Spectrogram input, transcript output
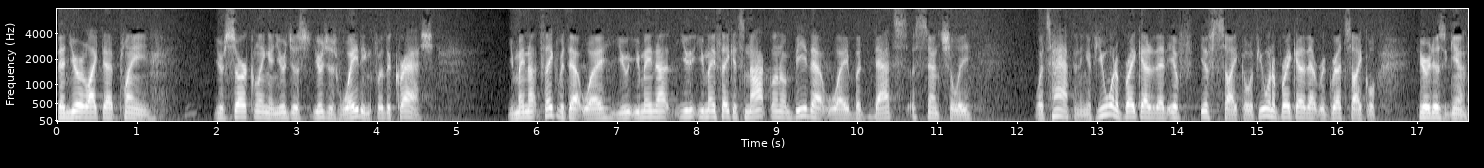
Then you're like that plane. You're circling and you're just, you're just waiting for the crash. You may not think of it that way. You, you, may, not, you, you may think it's not going to be that way, but that's essentially what's happening. If you want to break out of that if if cycle, if you want to break out of that regret cycle, here it is again.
